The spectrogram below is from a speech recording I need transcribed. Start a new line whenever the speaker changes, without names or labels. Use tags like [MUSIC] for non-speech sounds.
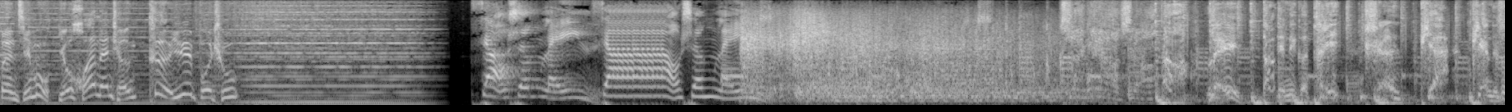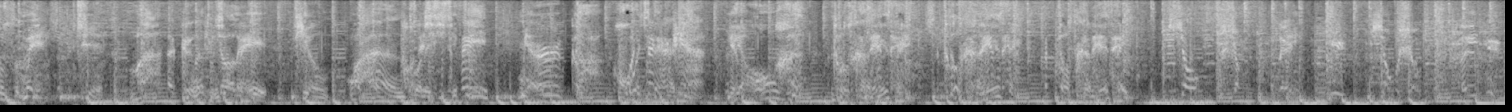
本节目由华南城特约播出。
笑声雷雨，笑声雷雨。
大雷大的那个忒神骗骗的都是美。今晚跟我听小雷，听完过来洗洗肺。明儿个回去再开店，撩狠都是个雷菜，都是个雷菜，都是个雷菜。笑声雷雨，笑声雷雨，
